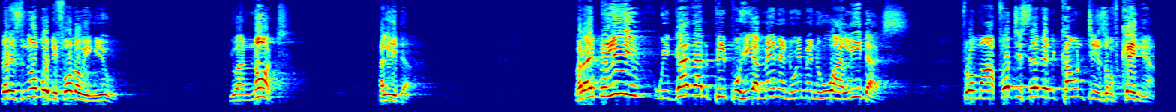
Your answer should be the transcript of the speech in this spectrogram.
there is nobody following you. You are not a leader. But I believe we gathered people here, men and women who are leaders from our 47 counties of Kenya.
